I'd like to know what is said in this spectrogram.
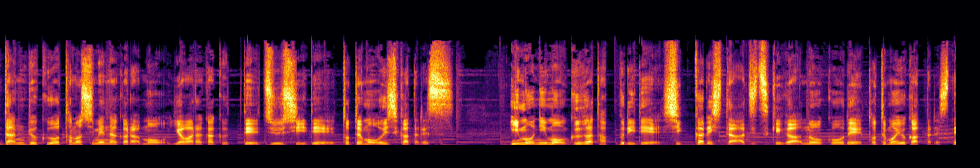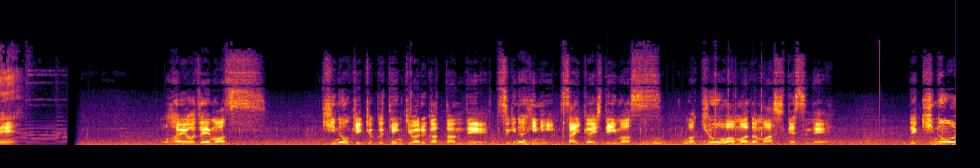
弾力を楽しめながらも柔らかくってジューシーでとても美味しかったです。芋にも具がたっぷりでしっかりした味付けが濃厚でとても良かったですね。おはようございます。昨日結局天気悪かったんで次の日に再開しています、まあ、今日はまだマシですね。で昨日行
